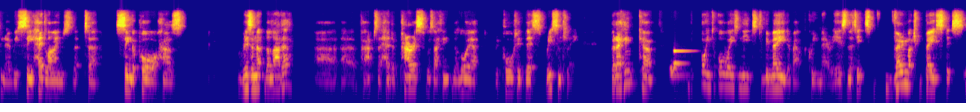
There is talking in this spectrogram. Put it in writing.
you know, we see headlines that uh, Singapore has risen up the ladder, perhaps ahead of Paris was, I think, the lawyer reported this recently. But I think um, the point always needs to be made about the Queen Mary is that it's very much based, it's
